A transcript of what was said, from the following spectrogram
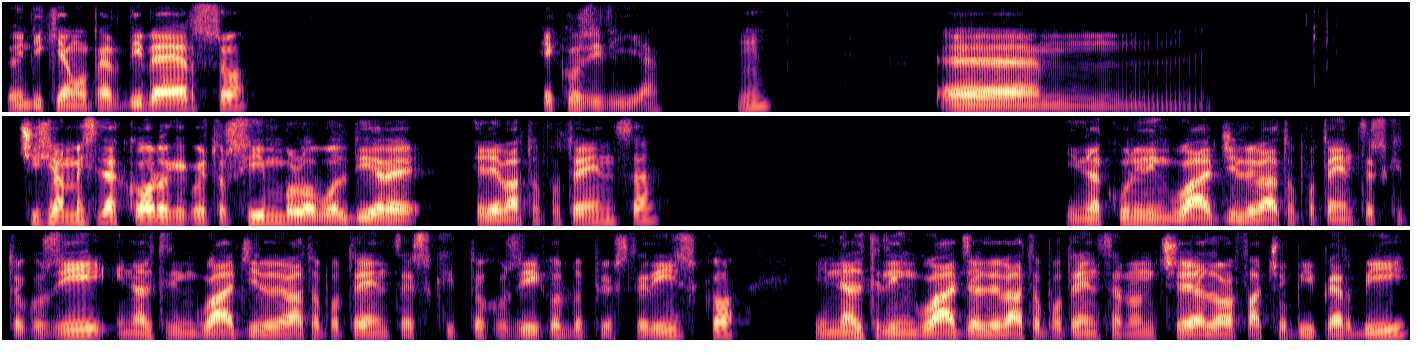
lo indichiamo per diverso, e così via. Mm? Ehm, ci siamo messi d'accordo che questo simbolo vuol dire elevato potenza, in alcuni linguaggi l'elevato potenza è scritto così, in altri linguaggi l'elevato potenza è scritto così col doppio asterisco, in altri linguaggi l'elevato potenza non c'è, allora faccio B per B.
